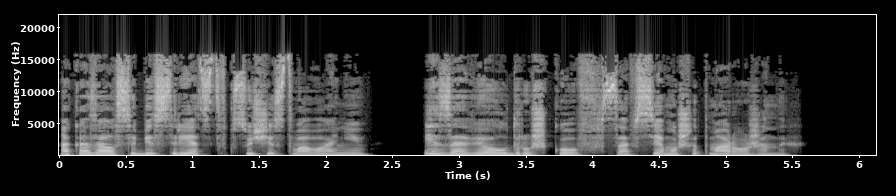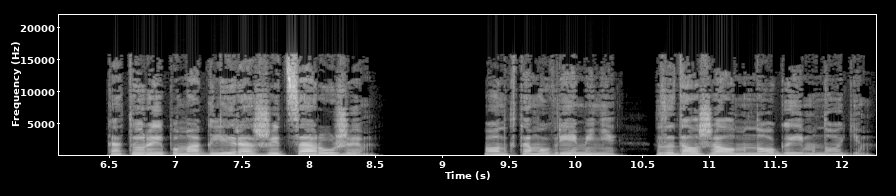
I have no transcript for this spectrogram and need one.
оказался без средств к существованию и завел дружков, совсем уж отмороженных, которые помогли разжиться оружием. Он к тому времени задолжал много и многим.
